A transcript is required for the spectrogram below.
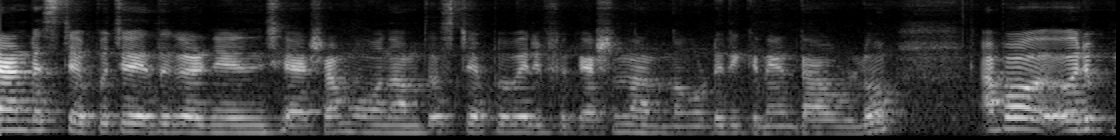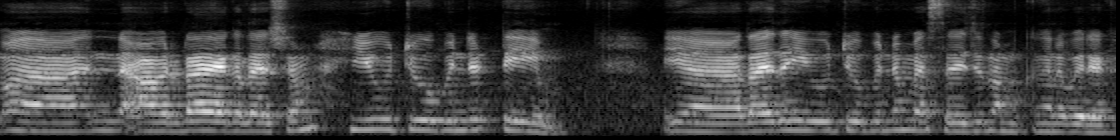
രണ്ട് സ്റ്റെപ്പ് ചെയ്ത് കഴിഞ്ഞതിന് ശേഷം മൂന്നാമത്തെ സ്റ്റെപ്പ് വെരിഫിക്കേഷൻ നടന്നുകൊണ്ടിരിക്കണേ ഉണ്ടാവുള്ളൂ. അപ്പോൾ ഒരു അവരുടെ ഏകദേശം യൂട്യൂബിന്റെ ടീം അതായത് യൂട്യൂബിന്റെ മെസ്സേജ് നമുക്കിങ്ങനെ വരും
